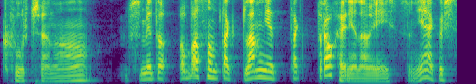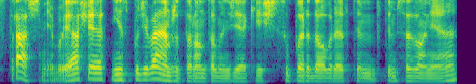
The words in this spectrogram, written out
Kurczę, no w sumie to oba są tak dla mnie tak trochę nie na miejscu, nie jakoś strasznie, bo ja się nie spodziewałem, że Toronto będzie jakieś super dobre w tym, w tym sezonie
